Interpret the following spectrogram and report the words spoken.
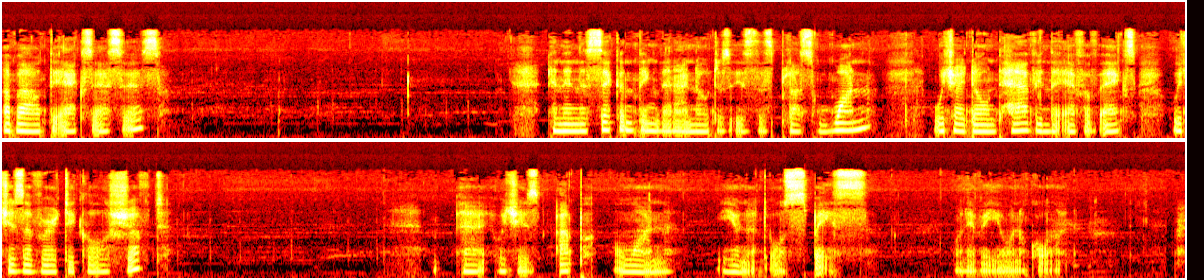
about the x-axis. And then the second thing that I notice is this plus 1, which I don't have in the f of x, which is a vertical shift, uh, which is up one unit or space, whatever you want to call it.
